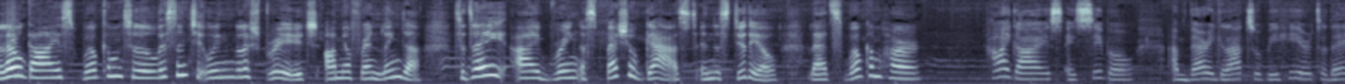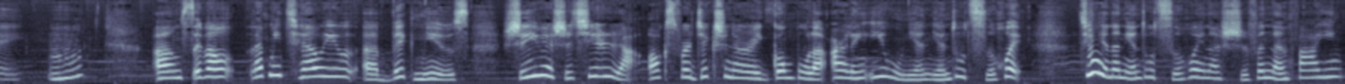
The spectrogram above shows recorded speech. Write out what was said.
Hello, guys. Welcome to Listen to English Bridge. I'm your friend Linda. Today, I bring a special guest in the studio. Let's welcome her. Hi, guys. It's Sibyl. I'm very glad to be here today. Mm-hmm. Um, Sibyl, let me tell you a big news. 十一月十七日啊，Oxford Dictionary 公布了二零一五年年度词汇。今年的年度词汇呢，十分难发音，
